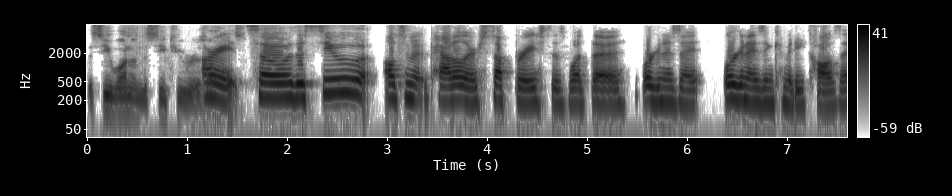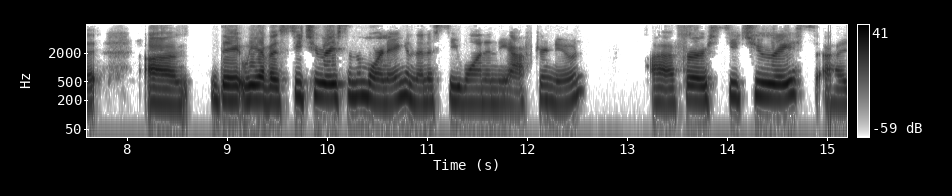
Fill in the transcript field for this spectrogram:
the C1 and the C2 results. All right. So the Soo Ultimate Paddle or SUP race is what the organiza- organizing committee calls it. Um, they, we have a C2 race in the morning and then a C1 in the afternoon. Uh, for our C2 race, uh,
